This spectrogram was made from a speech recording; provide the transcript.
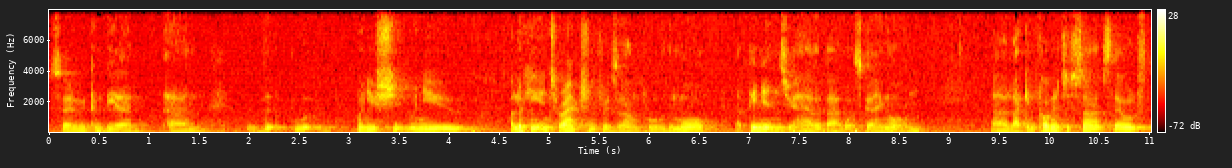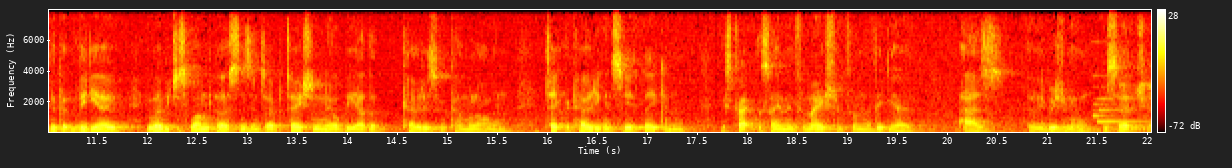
So it can be a, um, the, when, you when you are looking at interaction, for example, the more opinions you have about what's going on, uh, like in cognitive science, they'll look at the video, it won't be just one person's interpretation, there'll be other coders who'll come along and take the coding and see if they can extract the same information from the video as the original researcher.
